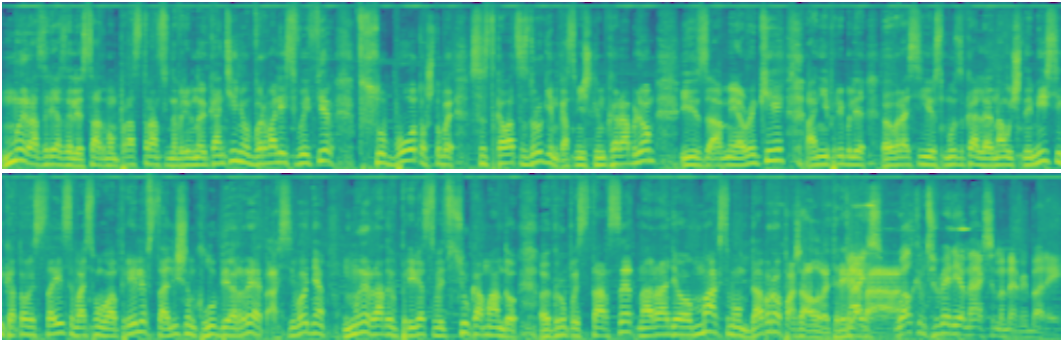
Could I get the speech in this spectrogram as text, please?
Мы разрезали с Адамом пространственно-временной континуум, ворвались в эфир в субботу, чтобы состыковаться с другим космическим кораблем из Америки. Они прибыли в Россию с музыкально-научной миссией, которая состоится 8 апреля в столичном клубе Red. А сегодня мы рады приветствовать всю команду э, группы Starset на радио Максимум. Добро пожаловать, Guys, ребята! welcome to Radio Maximum, everybody.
